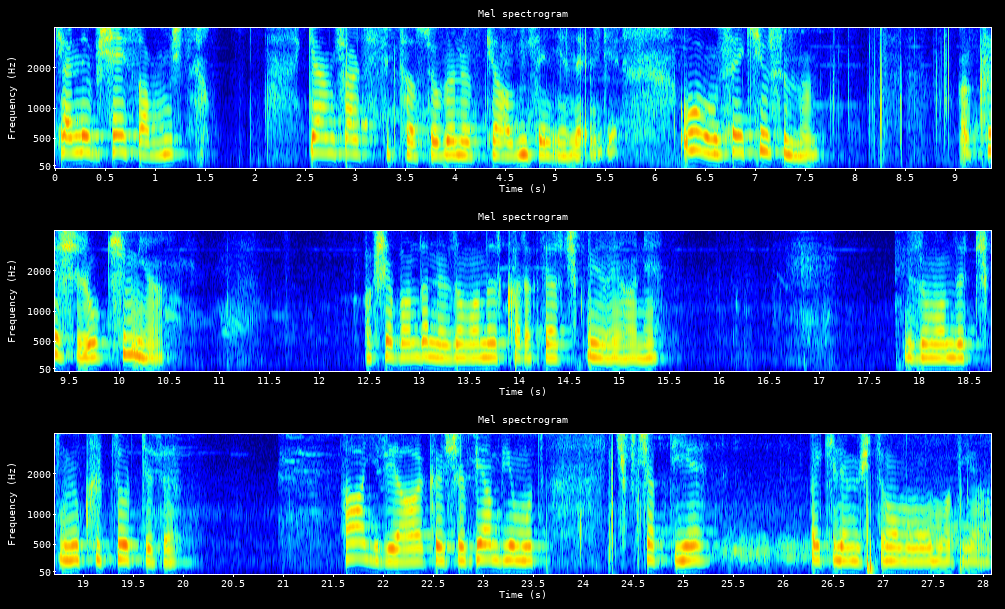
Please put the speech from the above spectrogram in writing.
Kendine bir şey sanmış. Gelmiş artistik tasıyor. Ben öfke aldım seni yenerim diye. Oğlum sen kimsin lan? Arkadaşlar o kim ya? Akşabanda ne zamandır karakter çıkmıyor yani. Ne zamandır çıkmıyor 44 dedi. Hayır ya arkadaşlar bir an bir umut çıkacak diye beklemiştim ama olmadı ya.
